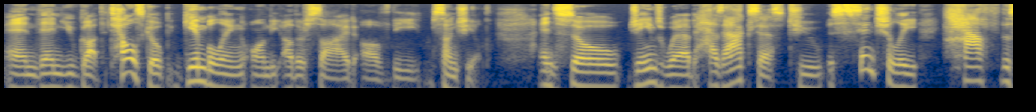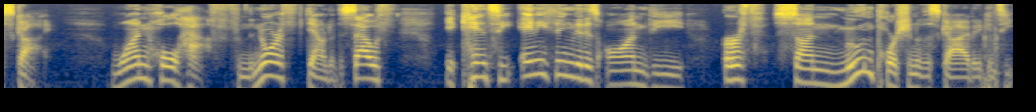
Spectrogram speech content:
And then you've got the telescope gimbaling on the other side of the sun shield. And so James Webb has access to essentially half the sky, one whole half from the north down to the south. It can't see anything that is on the Earth, Sun, Moon portion of the sky, but it can see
